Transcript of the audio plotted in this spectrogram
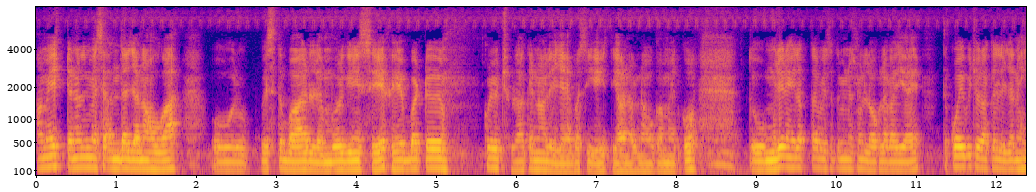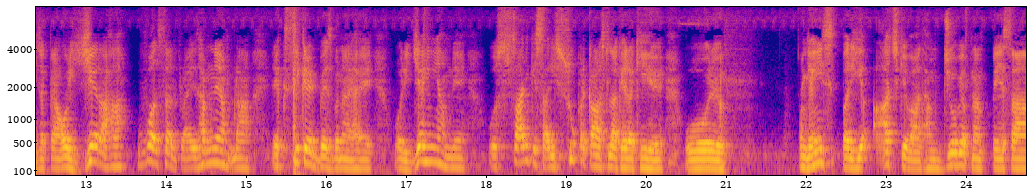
हमें इस टनल में से अंदर जाना होगा। और वैसे तो बाहर लेम्बोर्गिनी सेफ़ है बट कोई छुड़ा के ना ले जाए। बस यही ध्यान रखना होगा मेरे को। तो मुझे नहीं लगता, वैसे तो मैंने उसमें लॉक लगा दिया है। तो कोई भी चुरा के ले जा नहीं सकता। और ये रहा वो सरप्राइज़ हमने अपना एक सीक्रेट बेस बनाया है और यहीं हमने वो सारी की सारी सुपर कार्स ला के रखी है। और यहीं पर ही आज के बाद हम जो भी अपना पैसा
